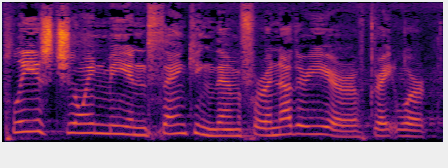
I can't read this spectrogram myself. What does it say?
Please join me in thanking them for another year of great work.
